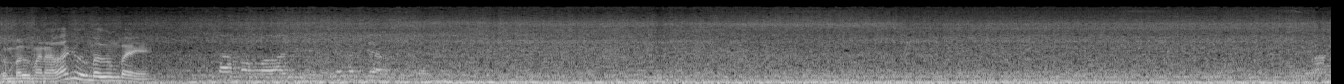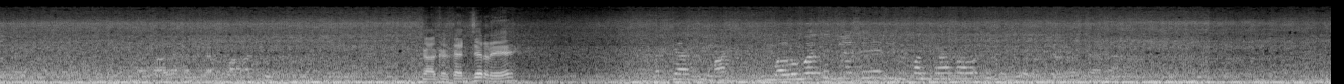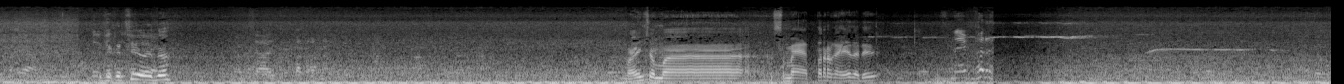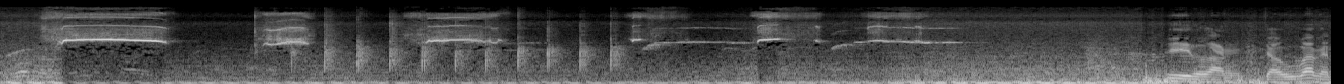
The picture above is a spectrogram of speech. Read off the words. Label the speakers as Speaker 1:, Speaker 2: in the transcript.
Speaker 1: Lumba-lumba mana lagi lumba-lumba ya?
Speaker 2: Ntar nongol lagi dia ngejar gitu.
Speaker 1: Nggak kekejar ya?
Speaker 2: Kerja sih mas. Lumba-lumba itu biasanya di
Speaker 1: Kecil kecil itu.
Speaker 2: Bisa cepat.
Speaker 1: Main cuma semeter kayaknya tadi.
Speaker 3: Sniper.
Speaker 1: Hilang, jauh banget.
